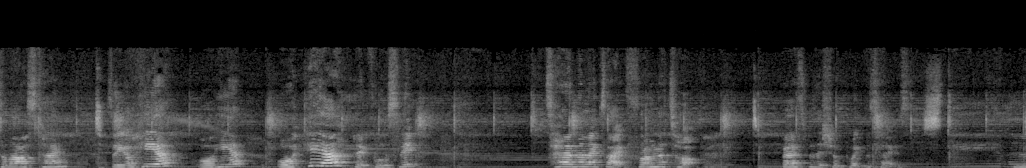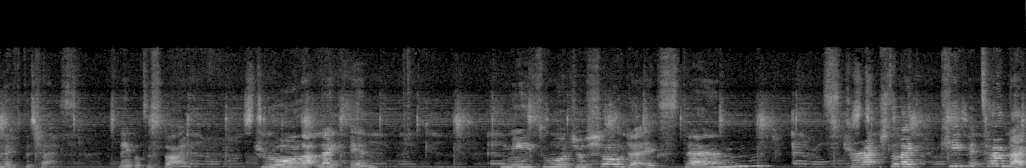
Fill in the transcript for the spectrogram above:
to last time. So you're here or here or here. Don't fall asleep. Turn the legs out from the top. First position, point the toes. Lift the chest, navel to spine. Draw that leg in. Knee towards your shoulder, extend. Stretch the leg, keep it turned out.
